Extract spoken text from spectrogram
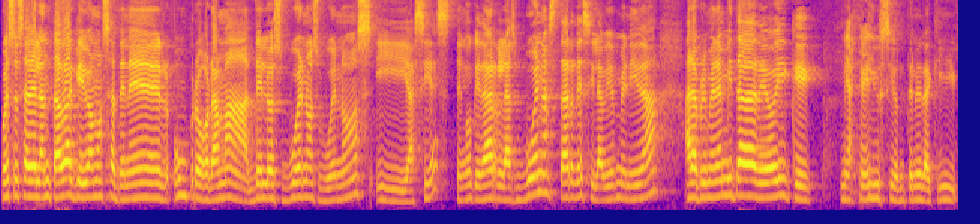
Pues os adelantaba que íbamos a tener un programa de los buenos buenos y así es. Tengo que dar las buenas tardes y la bienvenida a la primera invitada de hoy que me hace ilusión tener aquí.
